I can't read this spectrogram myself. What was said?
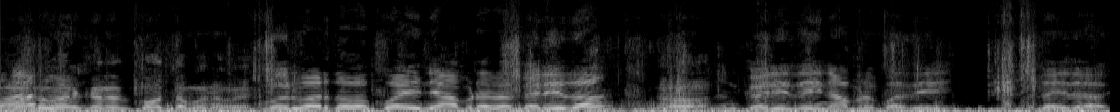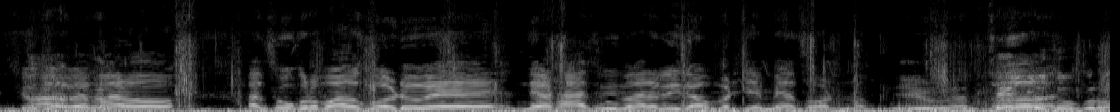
સારું કરે કો તમને હવે. ગુરુવાર તો કોઈ નહીં આપણે હવે ઘરે તો. હા. અને ઘરે જઈને આપણે પછી બધાય તો. શું કે હવે મારો આ છોકરો પાછો ગોડો હવે નેઠ હાથમી મારે લીધા પડશે મેં શોર્ટ નો એવું છે છોકરો?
